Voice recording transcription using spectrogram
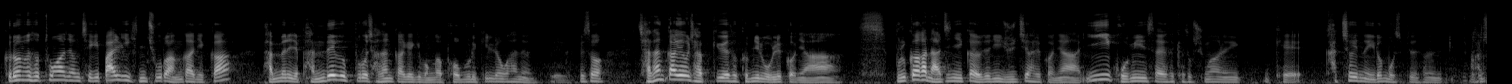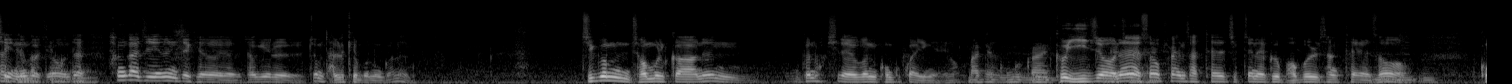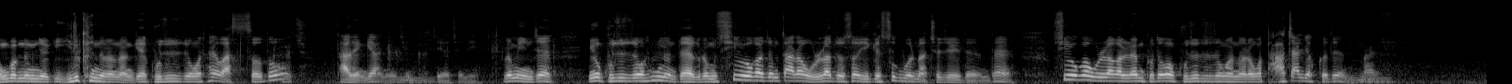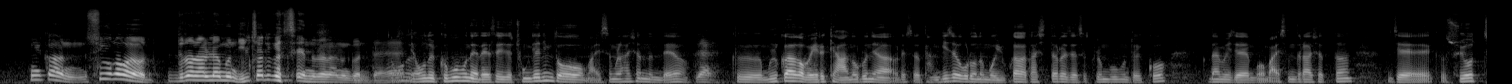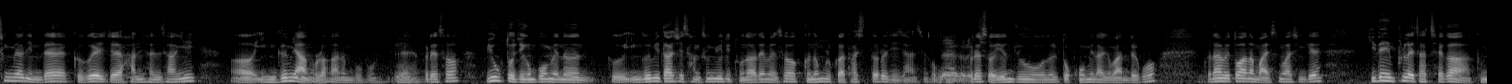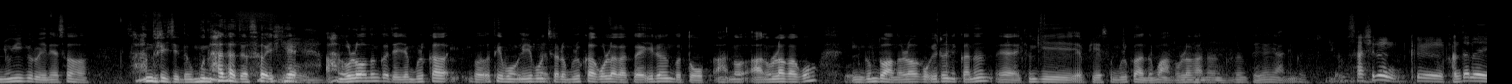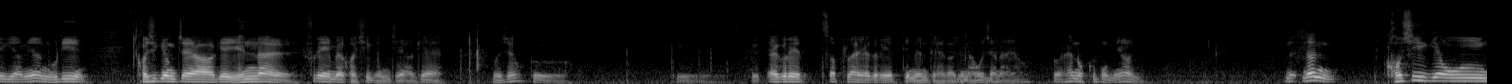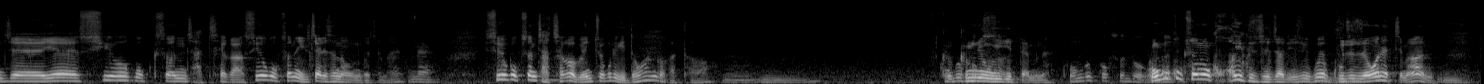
그러면서 통화 정책이 빨리 긴축으로 안 가니까 반면에 이제 반대급부로 자산 가격이 뭔가 버블이 끼려고 하는 음. 그래서 자산 가격을 잡기 위해서 금리를 올릴 거냐 물가가 낮으니까 여전히 유지할 거냐 이 고민 사이에서 계속 중앙은행이 이렇게 갇혀 있는 이런 모습들이 저는 생각이 있는 거죠. 같아요. 근데 네. 한 가지는 이제 그 저기를 좀 다르게 보는 거는 지금 저물가는 그건 확실해요. 그건 공급 과잉이에요. 맞아요. 공급과 그 이전에. 서프라임 사태 직전에 그 버블 상태에서 음, 공급 능력이 이렇게 늘어난 게 구조조정을 해왔어도 그렇죠. 다된 게 아니에요 지금까지 여전히. 그러면 이제 이건 구조조정 했는데 그러면 수요가 좀 따라 올라줘서 이게 수급을 맞춰줘야 되는데 수요가 올라가려면 그동안 구조조정하느라고 다 잘렸거든. 맞아요. 그러니까 수요가 늘어나려면 일자리가 있어야 늘어나는 건데. 네, 오늘 그 부분에 대해서 이제 총재님도 말씀을 하셨는데요. 네. 그 물가가 왜 이렇게 안 오르냐 그래서 단기적으로는 뭐 유가가 다시 떨어져서 그런 부분도 있고 그다음에 이제 뭐 말씀들 하셨던 이제 그 수요 측면인데 그거에 이제 한 현상이 어 임금이 안 올라가는 부분. 예. 그래서 미국도 지금 보면은 그 임금이 다시 상승률이 둔화되면서 근원 물가 가 다시 떨어지지 않습니까? 네, 그렇죠. 그래서 연준을 또 고민하게 만들고 그다음에 또 하나 말씀하신 게 기대 인플레 자체가 금융위기로 인해서 사람들이 이제 너무 낮아져서 이게 음. 안 올라오는 거죠. 이제 물가 어떻게 보면 일본처럼 물가가 올라갈 거야 이런 것도 안, 오- 안 올라가고 임금도 안 올라가고 이러니까는 예, 경기에 비해서 물가가 너무 안 올라가는 음. 그런 배경이 아닌가 싶습니다. 사실은 그 간단하게 얘기하면 우리 거시경제학의 옛날 프레임의 거시경제학의 뭐죠 그, 그, 그 aggregate supply aggregate demand 해가지고 나오잖아요. 그걸 해놓고 보면 나- 난 거시경제의 수요 곡선 자체가 수요 곡선은 일자리에서 나오는 거잖아요. 네. 수요 곡선 자체가 왼쪽으로 이동한 것 같아. 그 금융. 위기 때문에. 공급 곡선도 공급 곡선은 거의 그 제자리지. 그냥 구조조정은 했지만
